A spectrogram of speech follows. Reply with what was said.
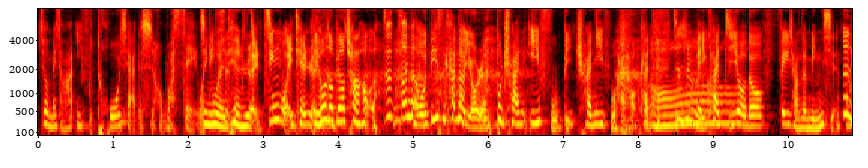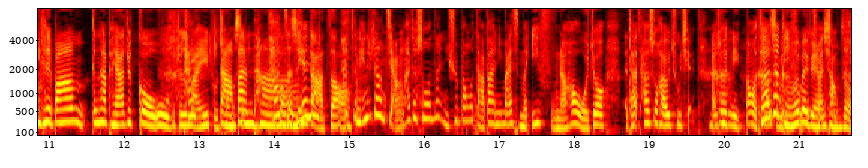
结果没想到他衣服脱下来的时候，哇塞，惊为天人，对，惊为天人，以后都不要穿好了。这真的，我第一次看到有人不穿衣服比穿衣服还好看，就是每一块肌肉都非常的明显。那你可以帮他跟他陪他去购物，就是买衣服打扮他，他整天打造，他整天就这样讲，他就说：“那你去帮我打扮，你买什么衣服？”然后我就他他说还会出钱，他说你帮我挑什么衣服，被别人抢走。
